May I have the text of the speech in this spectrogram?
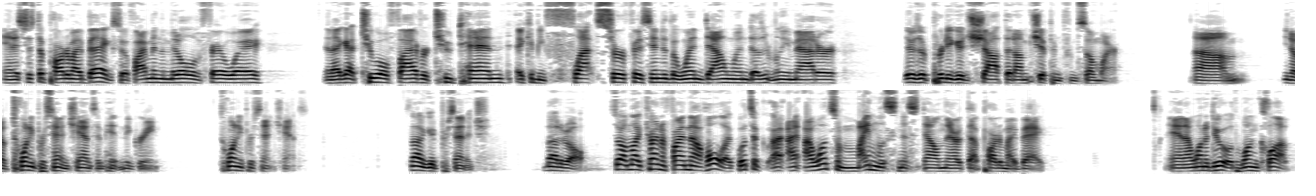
And it's just a part of my bag. So if I'm in the middle of a fairway and I got 205 or 210, it could be flat surface into the wind, downwind, doesn't really matter. There's a pretty good shot that I'm chipping from somewhere. Um, you know, 20% chance I'm hitting the green. 20% chance. It's not a good percentage. Not at all. So I'm like trying to find that hole. Like, what's a, I, I want some mindlessness down there at that part of my bag. And I want to do it with one club.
